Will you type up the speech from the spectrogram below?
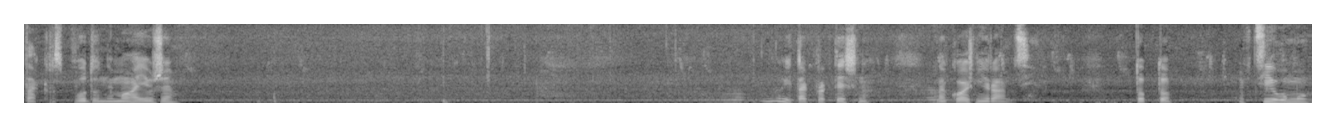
Так, розплоду немає вже. Ну і так практично на кожній ранці. Тобто, в цілому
